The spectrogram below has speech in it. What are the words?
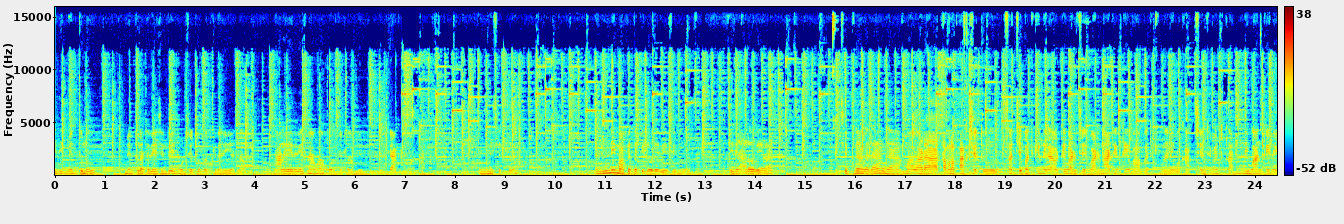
ఇది మెంతులు. మెంతులు అట్లా వేసింటే ఈ మూడు చెట్లు బతికినాయి. అట్లా నాలుగైదు వేసినాము ఆ మూడు చెట్లు మెంతులు మెంతాక అనమాట అన్ని చెట్లు. అన్నీ మా పెద్ద పిల్లోడే వేసింది. ఇది అలోవేరా. చెప్పినా కదా ఇంకా మా వాడ తమలపాక చెట్టు సచ్చి బతికింది కాబట్టి వాడు వాడు నాటింటే బాగా బతికిందని ఒక సెంటిమెంట్తో అన్నీ వానికైనా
